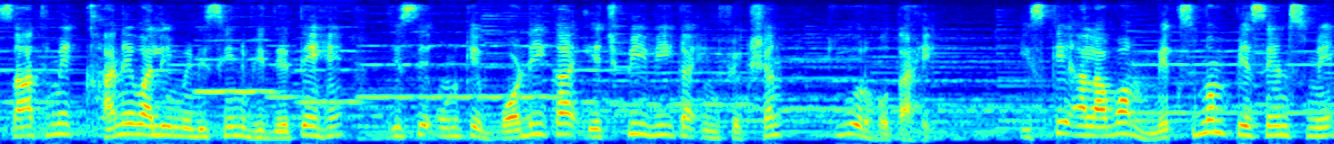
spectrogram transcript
साथ में खाने वाली मेडिसिन भी देते हैं, जिससे उनके बॉडी का एचपीवी का इन्फेक्शन क्योर होता है। इसके अलावा मैक्सिमम पेशेंट्स में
